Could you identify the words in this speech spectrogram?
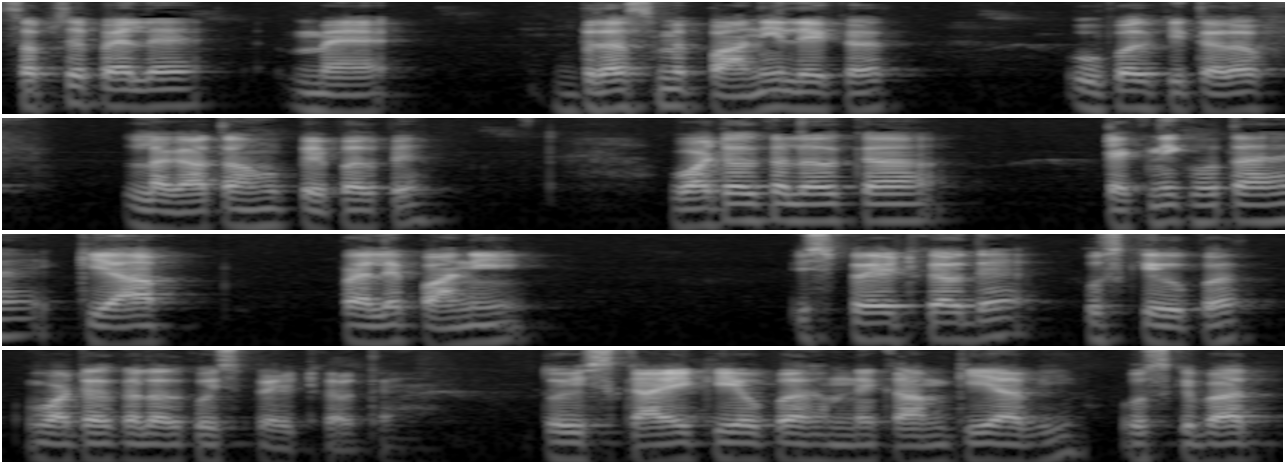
सबसे पहले मैं ब्रश में पानी लेकर ऊपर की तरफ़ लगाता हूँ पेपर पे। वाटर कलर का टेक्निक होता है कि आप पहले पानी स्प्रेड कर दें, उसके ऊपर वाटर कलर को स्प्रेड करते हैं तो स्काई के ऊपर हमने काम किया अभी। उसके बाद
